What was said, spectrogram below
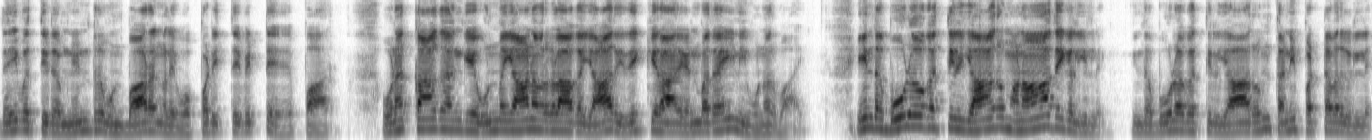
தெய்வத்திடம் நின்று உன் பாரங்களை ஒப்படைத்து விட்டு பார். உனக்காக அங்கே உண்மையானவர்களாக யார் இருக்கிறார் என்பதை நீ உணர்வாய். இந்த பூலோகத்தில் யாரும் அனாதைகள் இல்லை. இந்த பூலோகத்தில் யாரும் தனிப்பட்டவர்கள் இல்லை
